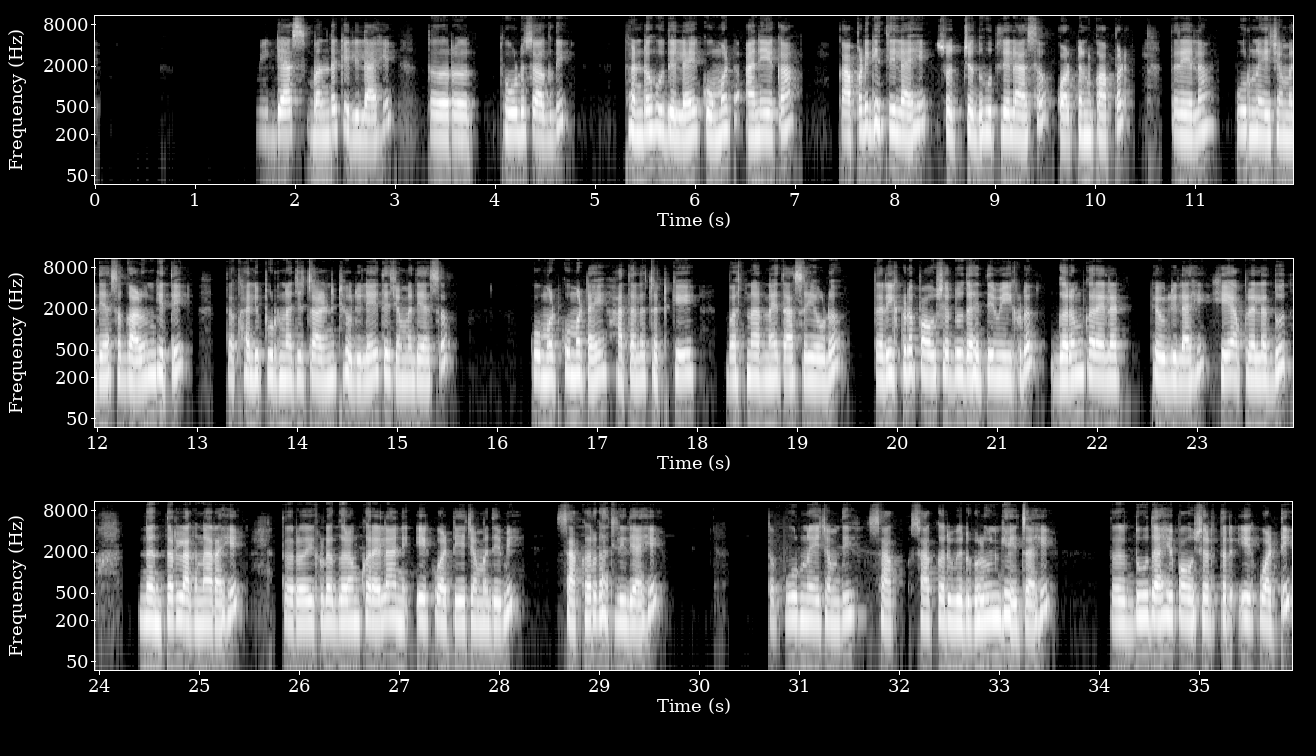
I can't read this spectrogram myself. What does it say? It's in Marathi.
मी गॅस बंद केलेला आहे. तर थोडंसं अगदी थंड होऊ दिलं आहे कोमट. आणि एका कापड घेतलेलं आहे स्वच्छ धुतलेलं असं कॉटन कापड. तर याला पूर्ण याच्यामध्ये असं गाळून घेते. तर खाली पुरणाची चाळणी ठेवलेली आहे त्याच्यामध्ये असं कोमट कोमट आहे. हाताला चटके बसणार नाहीत असं एवढं. तर इकडं पावशर दूध आहे ते मी इकडं गरम करायला ठेवलेलं आहे. हे आपल्याला दूध नंतर लागणार आहे. तर इकडं गरम करायला आणि एक वाटी याच्यामध्ये मी साखर घातलेली आहे. तर पूर्ण याच्यामध्ये साक साखर विरघळून घ्यायचं आहे. तर दूध आहे पावशर तर एक वाटी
